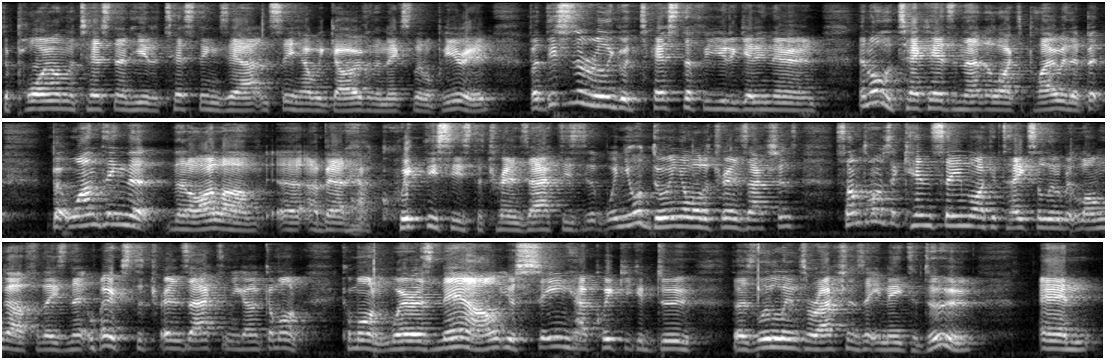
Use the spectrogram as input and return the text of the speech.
deploy on the testnet here to test things out and see how we go over the next little period. But this is a really good tester for you to get in there and, and all the tech heads and that that like to play with it. But but one thing that, that I love uh, about how quick this is to transact is that when you're doing a lot of transactions, sometimes it can seem like it takes a little bit longer for these networks to transact, and you're going, come on, come on. Whereas now you're seeing how quick you can do those little interactions that you need to do, and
